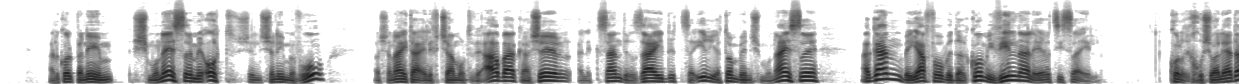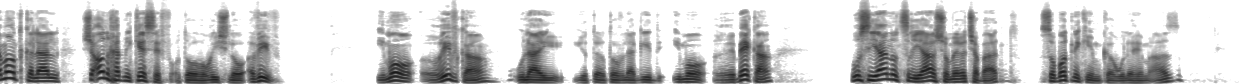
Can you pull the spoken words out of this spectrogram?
על כל פנים, 18 מאות של שנים עברו, השנה הייתה 1904, כאשר אלכסנדר זייד, צעיר יתום בן 18, הגן ביפו בדרכו מווילנה לארץ ישראל. כל רכושו עלי אדמות כלל שעון אחד מכסף, אותו הוריש לו אביו. אמו רבקה, אולי יותר טוב להגיד אמו רבקה, רוסייה נוצרייה שומרת שבת, סובוטניקים קראו להם אז,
